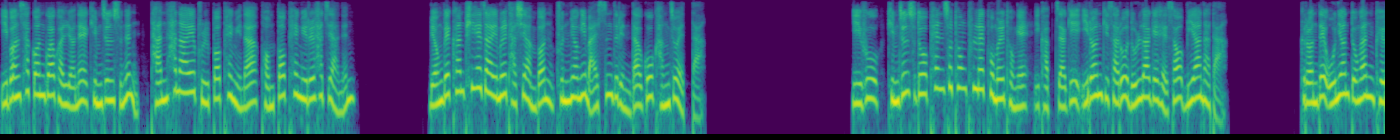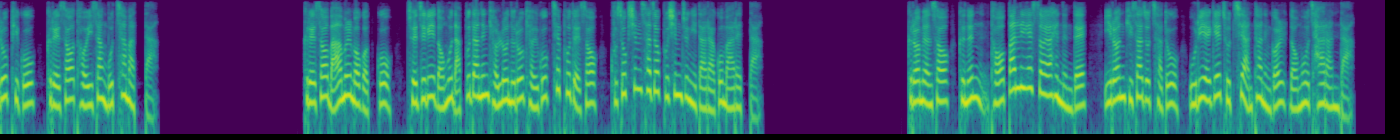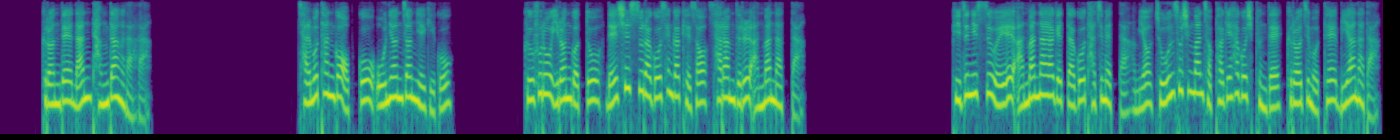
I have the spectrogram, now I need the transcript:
이번 사건과 관련해 김준수는 단 하나의 불법 행위나 범법 행위를 하지 않은 명백한 피해자임을 다시 한번 분명히 말씀드린다고 강조했다. 이후 김준수도 팬 소통 플랫폼을 통해 이 갑자기 이런 기사로 놀라게 해서 미안하다. 그런데 5년 동안 괴롭히고 그래서 더 이상 못 참았다. 그래서 마음을 먹었고 죄질이 너무 나쁘다는 결론으로 결국 체포돼서 구속심사적 부심 중이다라고 말했다. 그러면서 그는 더 빨리 했어야 했는데 이런 기사조차도 우리에게 좋지 않다는 걸 너무 잘 안다. 그런데 난 당당하다. 잘못한 거 없고 5년 전 얘기고 그 후로 이런 것도 내 실수라고 생각해서 사람들을 안 만났다. 비즈니스 외에 안 만나야겠다고 다짐했다며 좋은 소식만 접하게 하고 싶은데 그러지 못해 미안하다.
